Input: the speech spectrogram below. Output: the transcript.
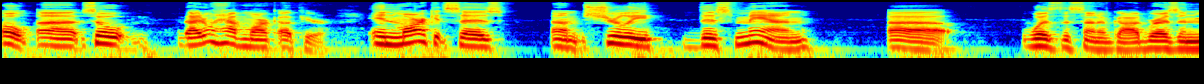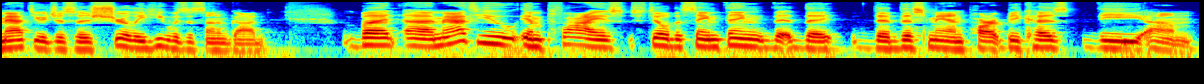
Oh, uh, so I don't have Mark up here. In Mark, it says, um, surely this man uh, was the Son of God, whereas in Matthew it just says, surely he was the Son of God. But uh, Matthew implies still the same thing, the, the, the this man part, because the um,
